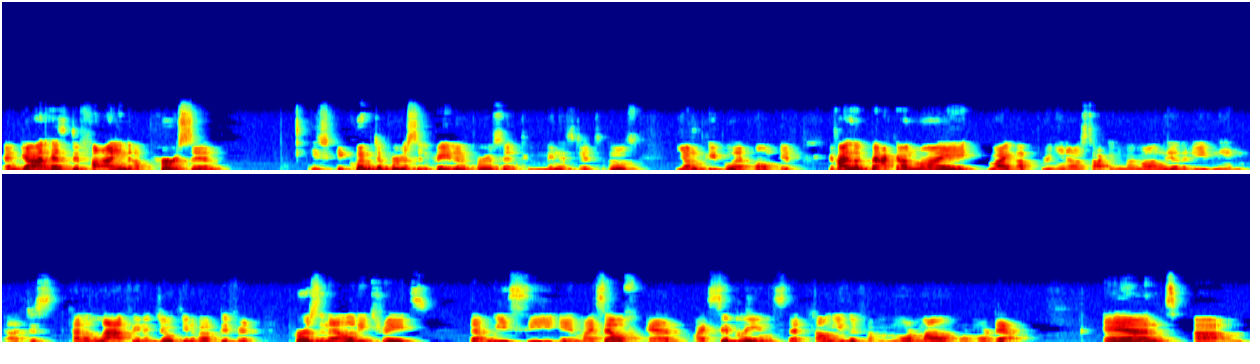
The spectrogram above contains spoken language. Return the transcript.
And God has defined a person He's equipped a person, created a person to minister to those young people at home. If if I look back on my my upbringing, I was talking to my mom the other evening, uh, just kind of laughing and joking about different personality traits that we see in myself and my siblings that come either from more mom or more dad. And um,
